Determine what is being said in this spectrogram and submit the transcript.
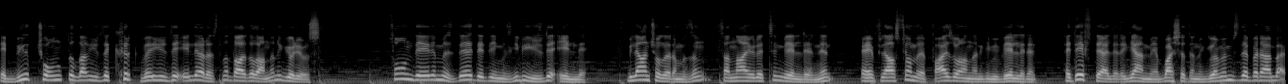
ve büyük çoğunlukla da %40 ve %50 arasında dalgalandığını görüyoruz. Son değerimiz de dediğimiz gibi %50. Bilançolarımızın sanayi üretim verilerinin, enflasyon ve faiz oranları gibi verilerin hedef değerlere gelmeye başladığını görmemizle beraber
